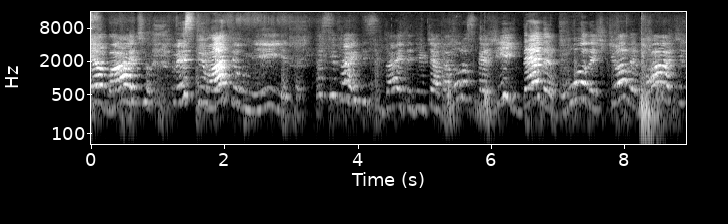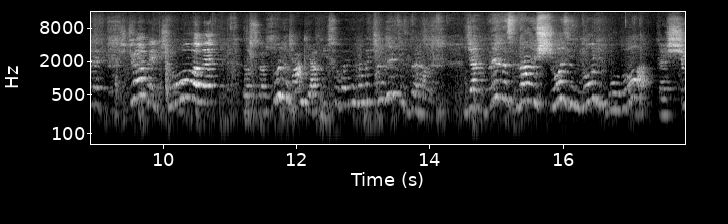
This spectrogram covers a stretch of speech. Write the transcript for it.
Я бачу, ви співати вмієте. Та сідайте, дівчата. Ну розкажіть, де ви були, що ви бачили, що ви чули. Розкажу я вам, як ми сьогодні на вечорниці збирали. Якби ви знали, що зі мною було. Та що?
